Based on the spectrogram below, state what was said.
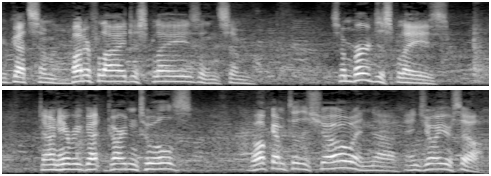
We've got some butterfly displays and some some bird displays. Down here we've got garden tools. Welcome to the show and uh, enjoy yourself.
